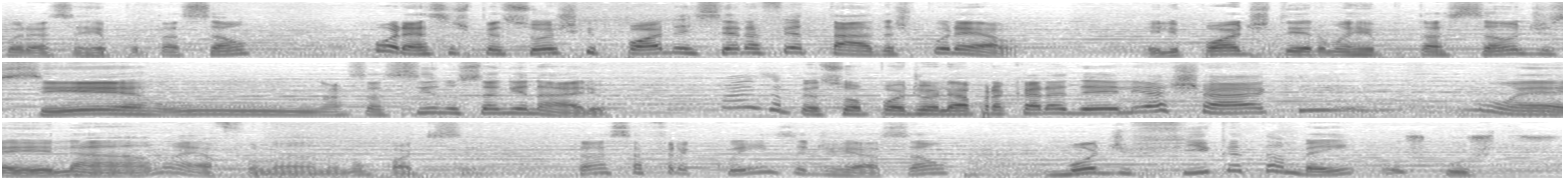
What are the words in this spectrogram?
por essa reputação por essas pessoas que podem ser afetadas por ela. Ele pode ter uma reputação de ser um assassino sanguinário, mas a pessoa pode olhar para a cara dele e achar que não é ele, não, não é fulano, não pode ser. Então essa frequência de reação modifica também os custos.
